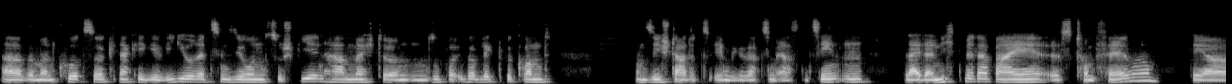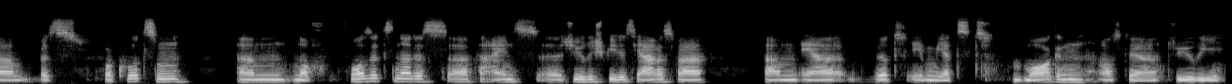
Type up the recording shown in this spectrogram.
Äh, wenn man kurze, knackige Videorezensionen zu Spielen haben möchte und einen super Überblick bekommt. Und sie startet eben, wie gesagt, zum 1.10. Leider nicht mehr dabei ist Tom Felber, der bis vor kurzem ähm, noch Vorsitzender des äh, Vereins äh, Juryspiel des Jahres war ähm, er wird eben jetzt morgen aus der Jury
